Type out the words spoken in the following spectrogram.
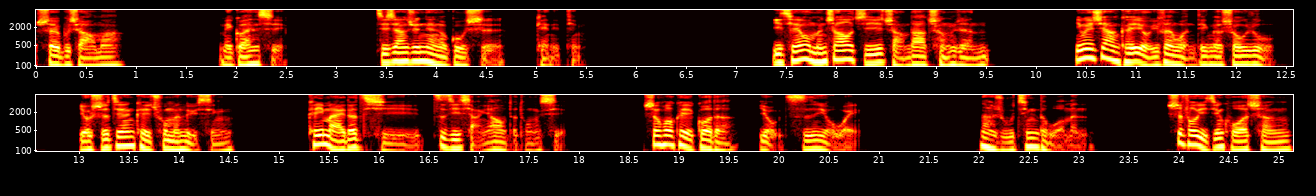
睡不着吗？没关系，吉祥君念个故事给你听。以前我们着急长大成人，因为这样可以有一份稳定的收入，有时间可以出门旅行，可以买得起自己想要的东西，生活可以过得有滋有味。那如今的我们，是否已经活成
